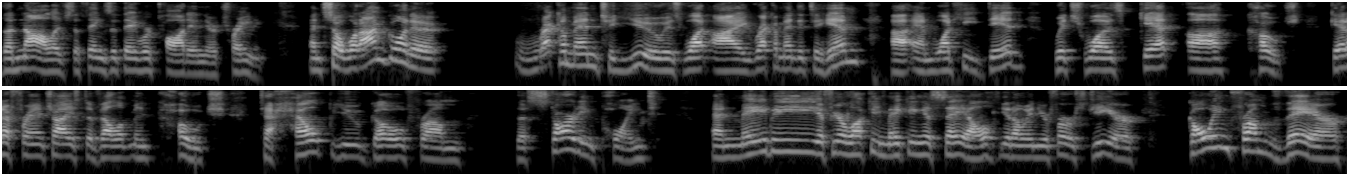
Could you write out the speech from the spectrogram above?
the knowledge, the things that they were taught in their training. And so, what I'm going to recommend to you is what I recommended to him uh, and what he did, which was get a coach, get a franchise development coach to help you go from the starting point. And maybe if you're lucky making a sale you know in your first year going from there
